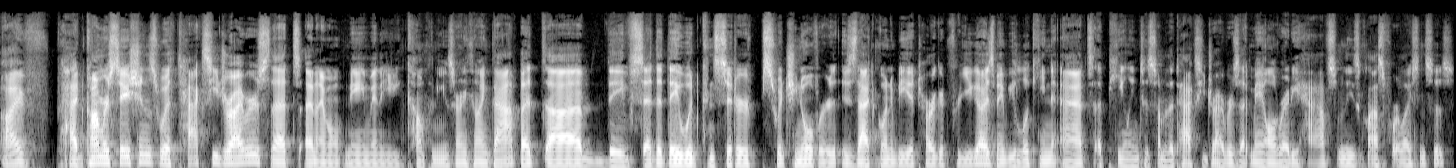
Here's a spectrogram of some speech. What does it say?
I've had conversations with taxi drivers that, and I won't name any companies or anything like that, but uh, they've said that they would consider switching over. Is that going to be a target for you guys? Maybe looking at appealing to some of the taxi drivers that may already have some of these Class Four licenses.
